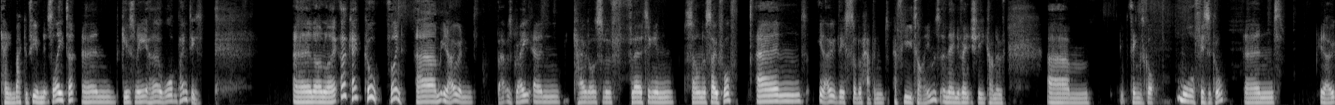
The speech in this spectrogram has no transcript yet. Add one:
came back a few minutes later, and gives me her warm panties. And I'm like, okay, cool, fine. Um, you know, and that was great and carried on sort of flirting and so on and so forth. And, you know, this sort of happened a few times and then eventually kind of um, things got more physical and, you know,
